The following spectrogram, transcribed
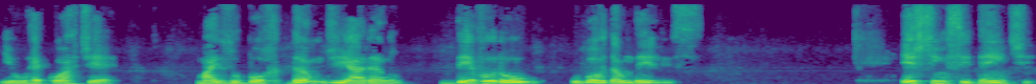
e o recorte é: Mas o bordão de Arão devorou o bordão deles. Este incidente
